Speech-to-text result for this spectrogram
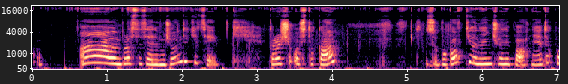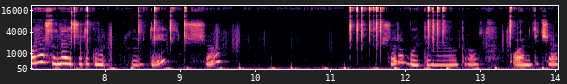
Оп. А, він просто цей. Думаю, чого він такий цей? Коротше, ось така. З упаковки вона нічого не пахне. Я так поняла, що треба щось кру- крутити. чи Що? Що робити, в мене вопрос? Ой, не тече.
